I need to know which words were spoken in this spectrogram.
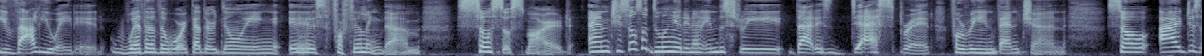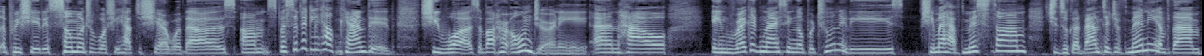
evaluated whether the work that they're doing is fulfilling them. So, so smart. And she's also doing it in an industry that is desperate for reinvention. So I just appreciated so much of what she had to share with us, um, specifically how candid she was about her own journey and how in recognizing opportunities, she might have missed some, she took advantage of many of them,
